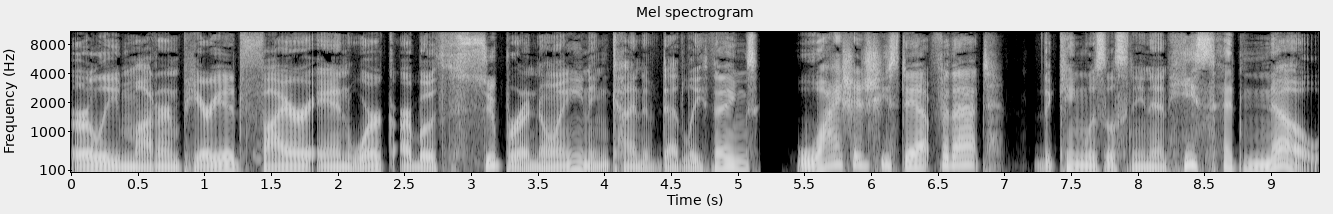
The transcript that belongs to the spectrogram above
early modern period. Fire and work are both super annoying and kind of deadly things. Why should she stay up for that? The king was listening in. He said no.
